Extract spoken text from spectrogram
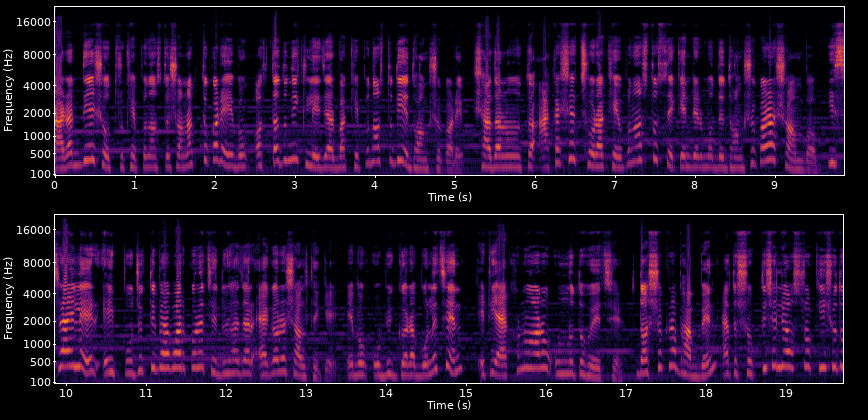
রাডার দিয়ে শত্রু ক্ষেপণাস্ত্র শনাক্ত করে এবং অত্যাধুনিক লেজার বা ক্ষেপণাস্ত্র দিয়ে ধ্বংস করে। সাধারণত আকাশে ছোড়া ক্ষেপণাস্ত্র সেকেন্ডের মধ্যে ধ্বংস করা সম্ভব। ইসরায়েলের এই প্রযুক্তি ব্যবহার করেছে দুই হাজার এগারো সাল থেকে এবং অভিজ্ঞরা বলেছেন এটি এখনও আরও উন্নত হয়েছে। দর্শকরা ভাববেন, এত শক্তিশালী অস্ত্র কি শুধু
